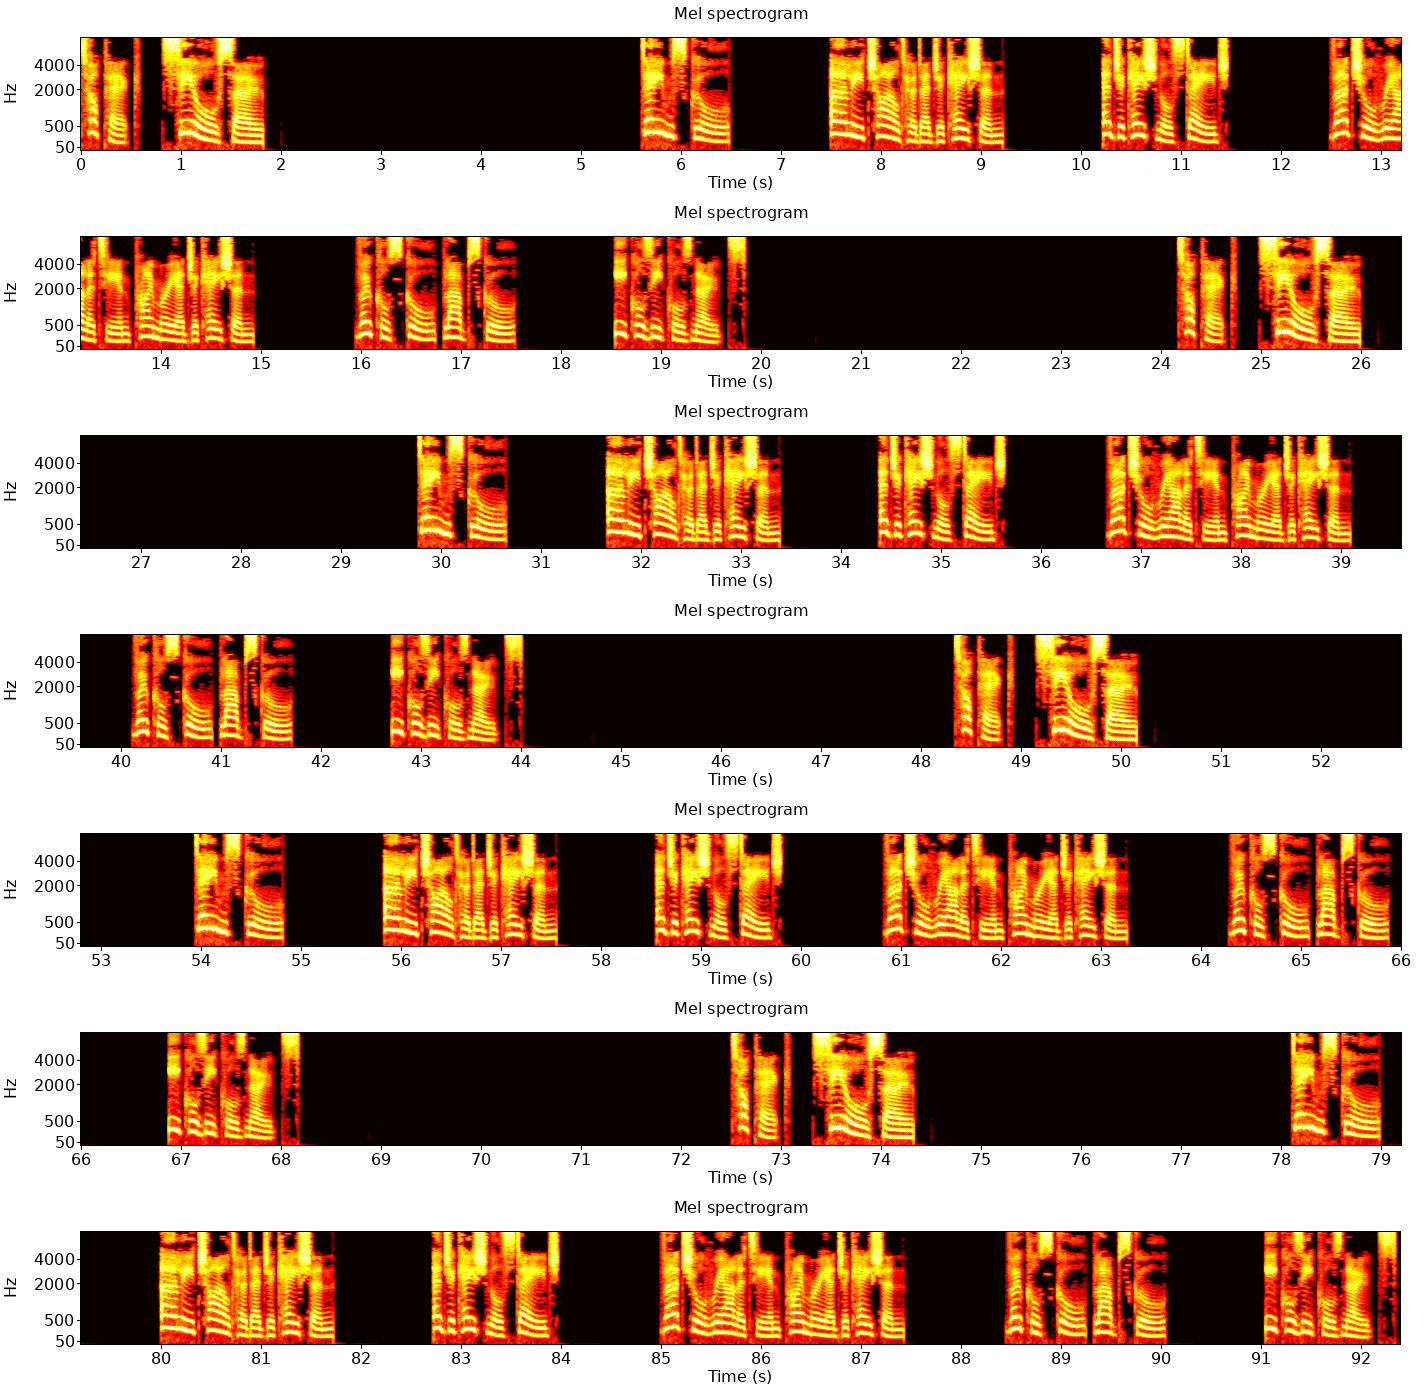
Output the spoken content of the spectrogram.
Topic See also Dame School. Early childhood education. Educational stage. Virtual reality in primary education. Vocal school Blab school. Equals equals notes. Topic. See also. Dame School. Early childhood education Educational stage Virtual reality in primary education Vocal school Blab school equals equals notes. Topic. See also. Dame school. Early childhood education. Educational stage. Virtual reality in primary education Vocal school Blab school equals equals notes. Topic. See also. Dame school. Early childhood education. Educational stage. Virtual reality in primary education. Vocal school Blab school. Equals equals notes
